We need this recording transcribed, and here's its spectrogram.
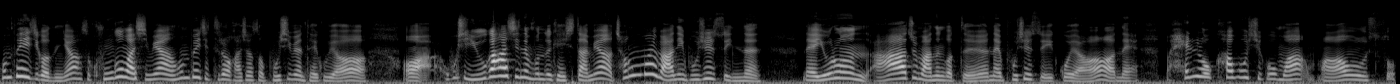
홈페이지거든요. 그래서 궁금하시면 홈페이지 들어가셔서 보시면 되고요. 어, 혹시 육아하시는 분들 계시다면 정말 많이 보실 수 있는 네, 요런 아주 많은 것들 네, 보실 수 있고요. 네, 뭐 헬로 카 보시고 막 아우 소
